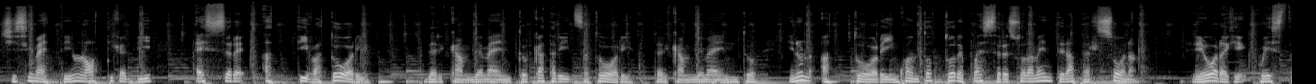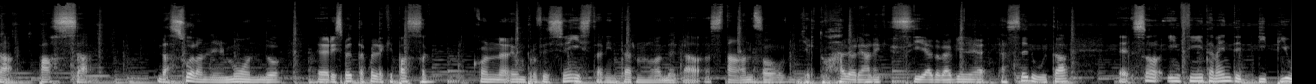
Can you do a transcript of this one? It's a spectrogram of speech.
ci si mette in un'ottica di essere attivatori del cambiamento, catalizzatori del cambiamento e non attori, in quanto attore può essere solamente la persona. Le ore che questa passa da sola nel mondo eh, rispetto a quelle che passa con un professionista all'interno della stanza o virtuale o reale che sia dove avviene la seduta eh, sono infinitamente di più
